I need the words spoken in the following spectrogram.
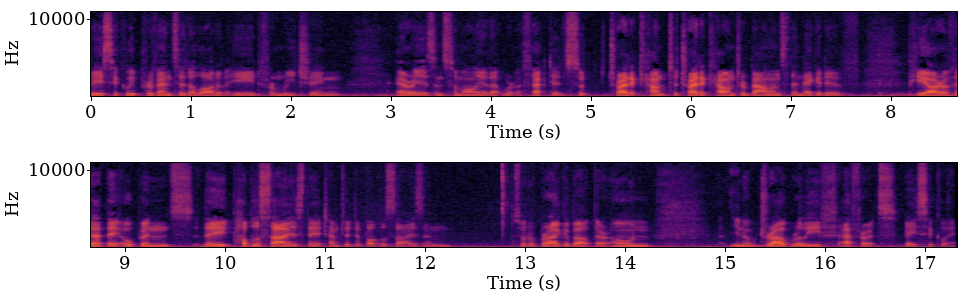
basically prevented a lot of aid from reaching areas in Somalia that were affected. So to try to count to try to counterbalance the negative PR of that, they opened, they publicized, they attempted to publicize and sort of brag about their own, you know, drought relief efforts, basically.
